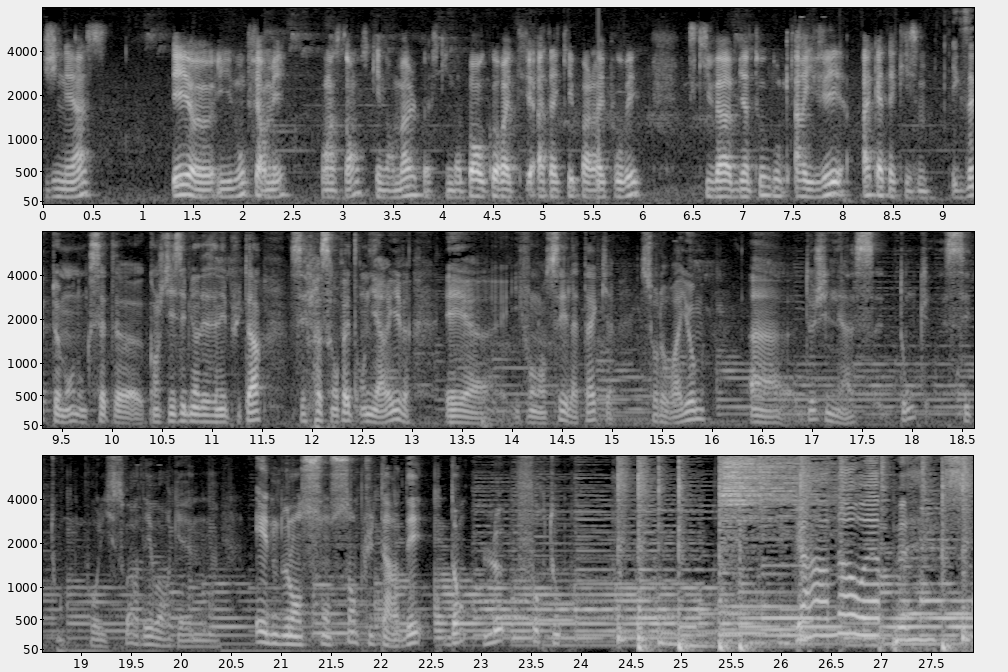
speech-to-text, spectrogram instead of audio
Gineas et il est donc fermé pour l'instant, ce qui est normal parce qu'il n'a pas encore été attaqué par la réprouvé, ce qui va bientôt donc arriver à Cataclysme. Exactement, donc cette, euh, quand je disais bien des années plus tard, c'est parce qu'en fait on y arrive et euh, ils vont lancer l'attaque sur le royaume euh, de Gilneas. Donc c'est tout pour l'histoire des Worgen. Et nous nous lançons sans plus tarder dans le fourre-tout. Got no epics,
